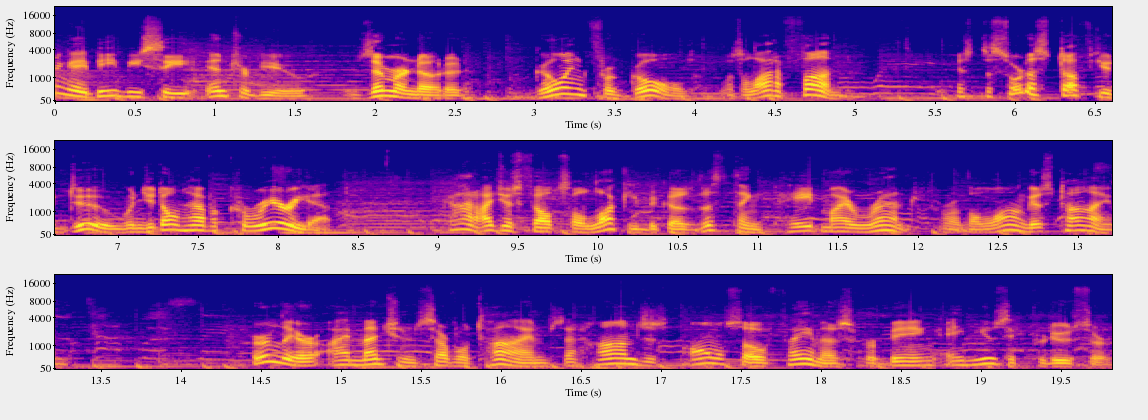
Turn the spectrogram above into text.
During a BBC interview, Zimmer noted, Going for gold was a lot of fun. It's the sort of stuff you do when you don't have a career yet. God, I just felt so lucky because this thing paid my rent for the longest time. Earlier, I mentioned several times that Hans is also famous for being a music producer.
